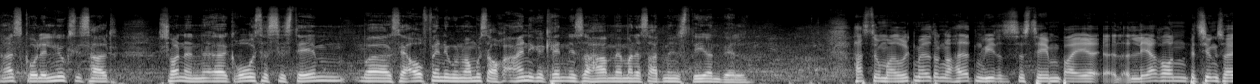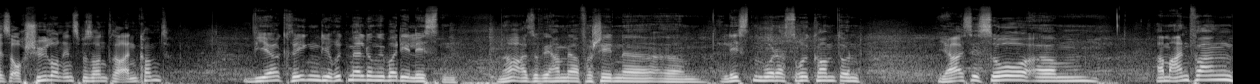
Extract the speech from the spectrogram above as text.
Ja, Skole Linux ist halt schon ein äh, großes System, äh, sehr aufwendig und man muss auch einige Kenntnisse haben, wenn man das administrieren will. Hast du mal Rückmeldungen erhalten, wie das System bei äh, Lehrern bzw. auch Schülern insbesondere ankommt? Wir kriegen die Rückmeldung über die Listen. also wir haben ja verschiedene ähm, Listen, wo das zurückkommt. Und ja, es ist so, ähm, am Anfang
